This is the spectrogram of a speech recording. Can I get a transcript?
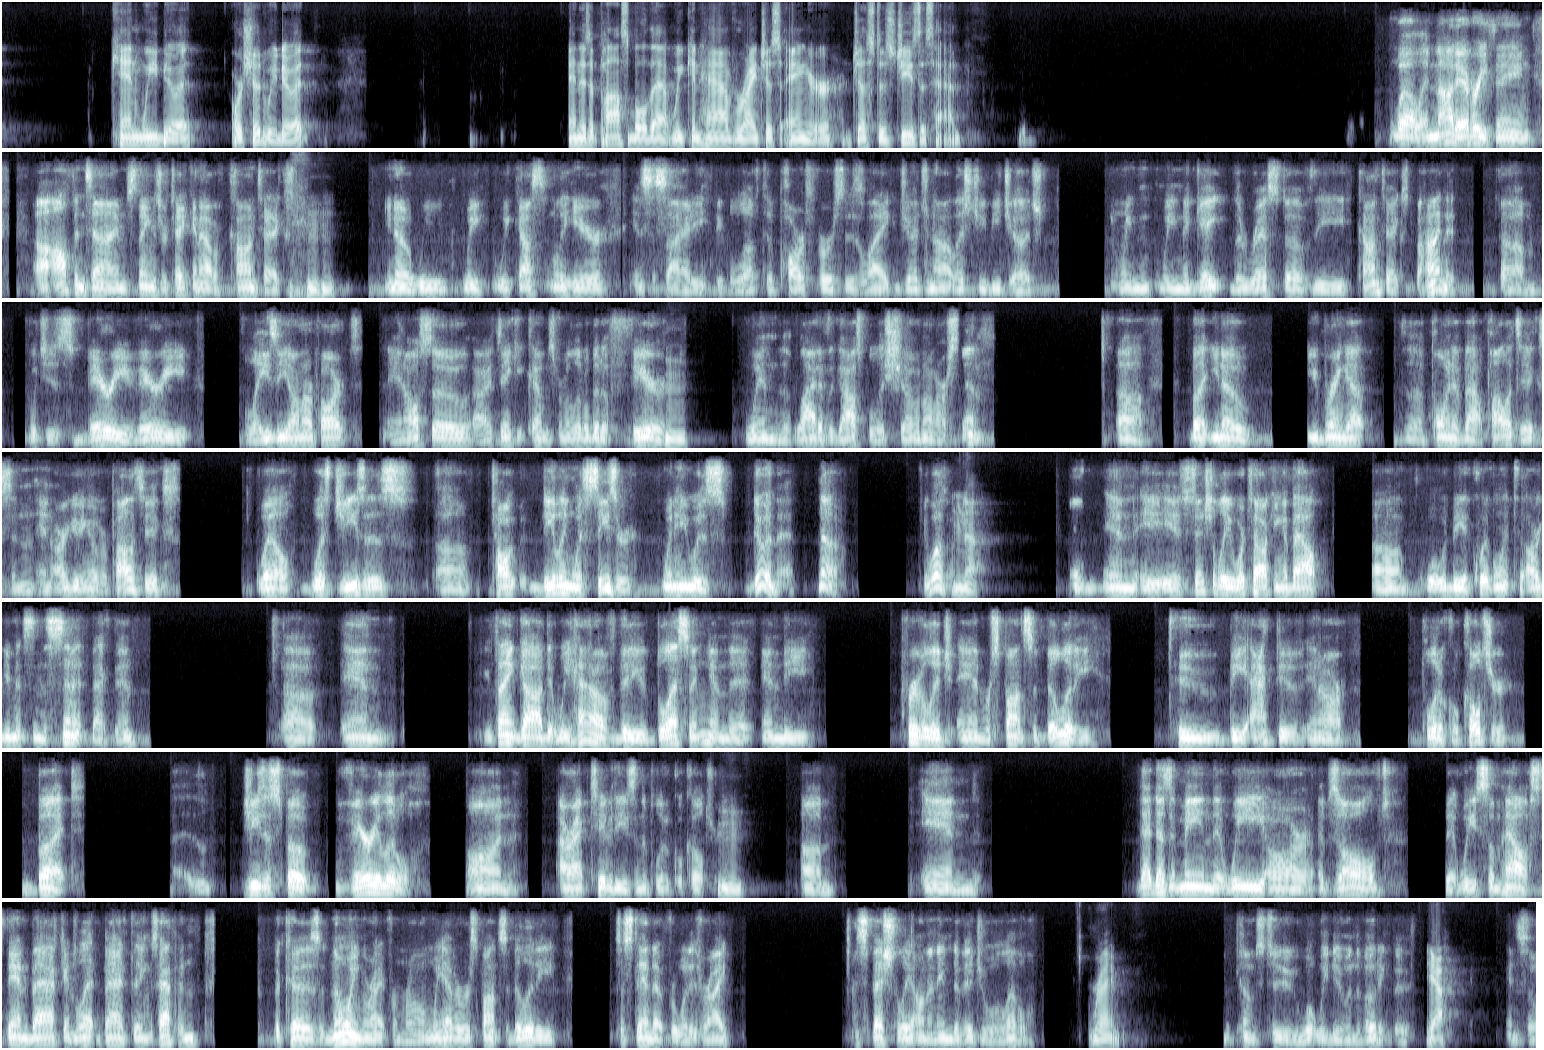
can we do it or should we do it? And is it possible that we can have righteous anger just as Jesus had? Well, and not everything. uh, oftentimes things are taken out of context. You know, we we we constantly hear in society people love to parse verses like "Judge not, lest you be judged." And we we negate the rest of the context behind it, um, which is very very lazy on our part. And also, I think it comes from a little bit of fear Mhm. when the light of the gospel is shown on our sin. Uh, but you know, you bring up the point about politics and, and arguing over politics. Well, was Jesus uh, talk, dealing with Caesar when he was doing that? No, he wasn't. no. And, and essentially, we're talking about um, what would be equivalent to arguments in the Senate back then. Uh, and thank God that we have the blessing and the and the privilege and responsibility to be active in our political culture. But Jesus spoke very little on our activities in the political culture. Mhm. Um, and that doesn't mean that we are absolved, that we somehow stand back and let bad things happen, because knowing right from wrong, we have a responsibility to stand up for what is right, especially on an individual level Right. it comes to what we do in the voting booth Yeah. and so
